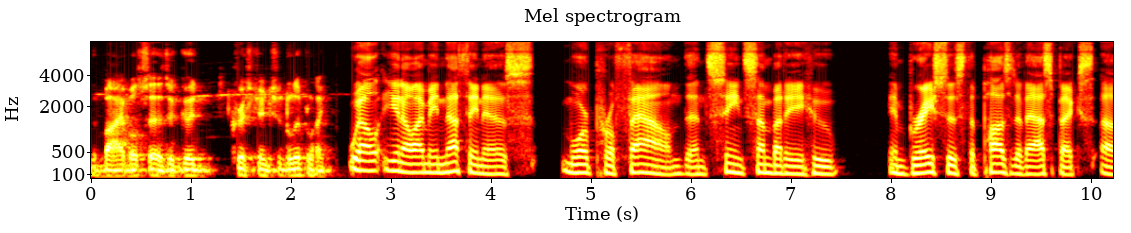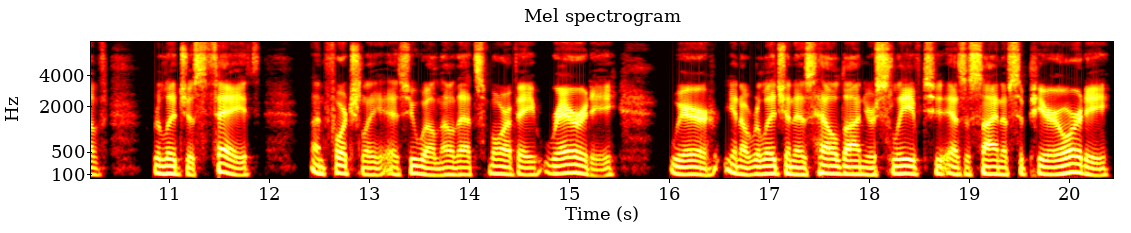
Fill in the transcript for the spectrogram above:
the Bible says a good Christian should live like. Well, you know, I mean, nothing is more profound than seeing somebody who embraces the positive aspects of religious faith. Unfortunately, as you well know, that's more of a rarity where, you know, religion is held on your sleeve to, as a sign of superiority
